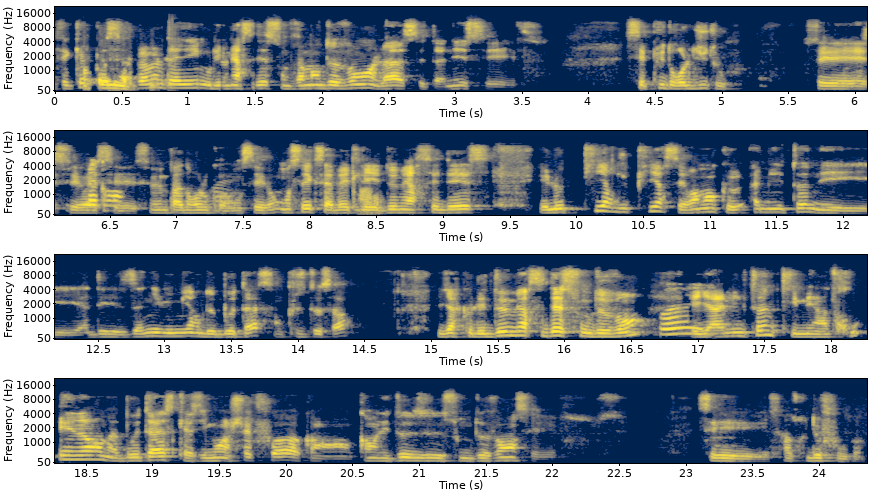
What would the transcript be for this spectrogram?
fait quelques, ça fait pas mal d'années où les Mercedes sont vraiment devant. Là, cette année, c'est, c'est plus drôle du tout. C'est ouais, même pas drôle. Quoi. On, sait, on sait que ça va être les deux Mercedes. Et le pire du pire, c'est vraiment que Hamilton est à des années-lumière de Bottas en plus de ça. C'est-à-dire que les deux Mercedes sont devant et il y a Hamilton qui met un trou énorme à Bottas quasiment à chaque fois quand, quand les deux sont devant. C'est un truc de fou. Quoi.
